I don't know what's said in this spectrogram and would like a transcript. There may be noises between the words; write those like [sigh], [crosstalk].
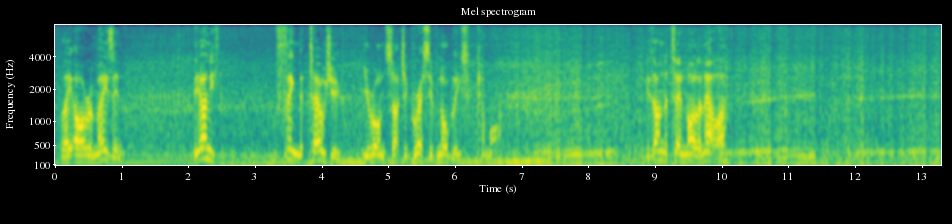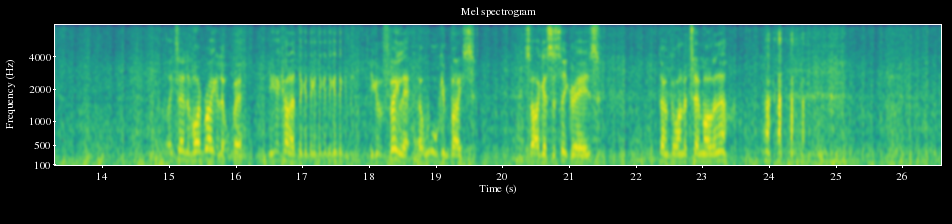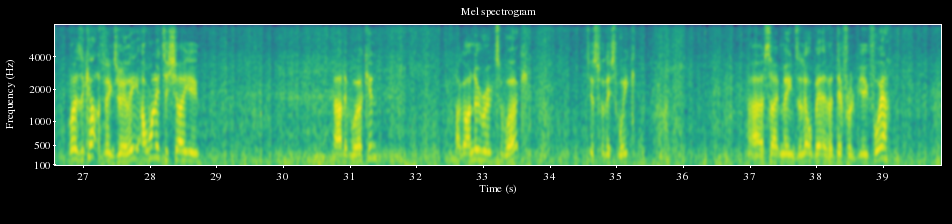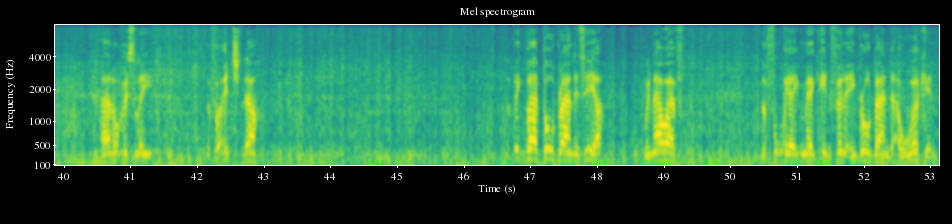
They are amazing. The only thing that tells you you're on such aggressive knobblies, come on, is under 10 mile an hour. They tend to vibrate a little bit. You get kind of, you can feel it at walking pace. So I guess the secret is, don't go under 10 mile an hour. [laughs] well, there's a couple of things really. I wanted to show you how they're working. I got a new route to work just for this week. Uh, so it means a little bit of a different view for you. And obviously the footage. Now, the big bad bull brand is here. We now have the 48 meg Infinity broadband that are working.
